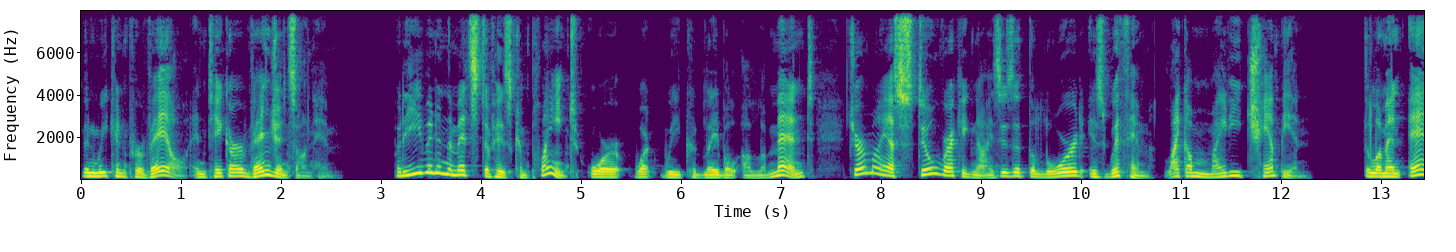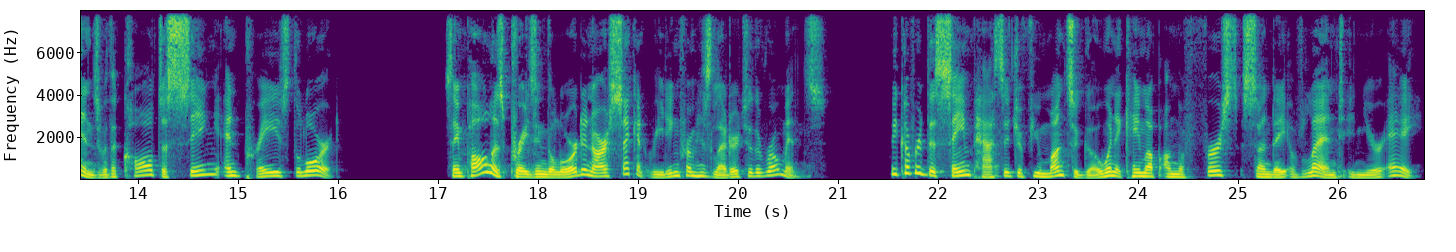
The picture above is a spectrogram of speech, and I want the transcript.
then we can prevail and take our vengeance on him. But even in the midst of his complaint, or what we could label a lament, Jeremiah still recognizes that the Lord is with him like a mighty champion. The lament ends with a call to sing and praise the Lord. St. Paul is praising the Lord in our second reading from his letter to the Romans. We covered this same passage a few months ago when it came up on the first Sunday of Lent in year A.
